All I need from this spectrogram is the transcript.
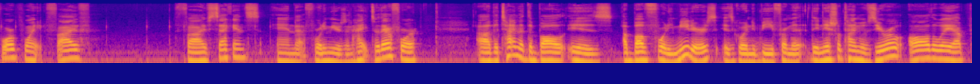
4.55 seconds and that 40 meters in height. So therefore, uh, the time that the ball is above 40 meters is going to be from a, the initial time of 0 all the way up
